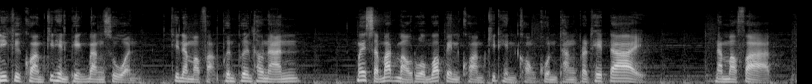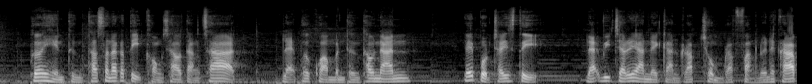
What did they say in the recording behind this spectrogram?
นี่คือความคิดเห็นเพียงบางส่วนที่นำมาฝากเพื่อนๆเท่านั้น ไม่สามารถเหมารวมว่าเป็นความคิดเห็นของคนทั้งประเทศได้นำมาฝากเพื่อให้เห็นถึงทัศนคติของชาวต่างชาติ และเพื่อความบันเทิงเท่านั้น ได้โปรดใช้สติ และวิจารณญาณในการรับชมรับฟังด้วยนะครับ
